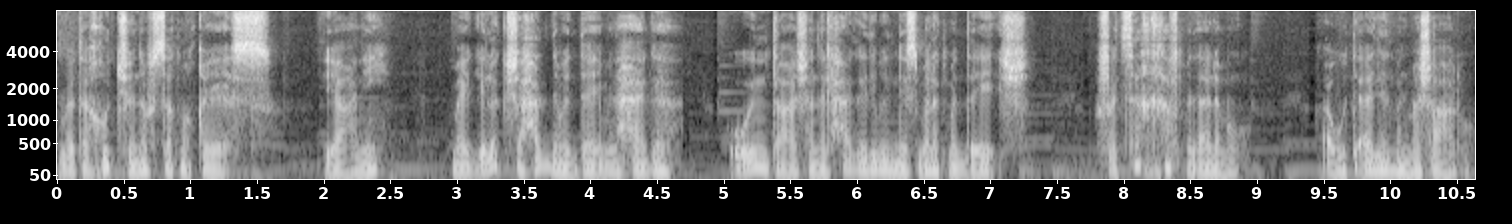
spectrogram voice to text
ما تاخدش نفسك مقياس. يعني ما يجيلكش حد متضايق من حاجة وانت عشان الحاجة دي بالنسبة لك متضايقش فتسخف من ألمه أو تقلل من مشاعره.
